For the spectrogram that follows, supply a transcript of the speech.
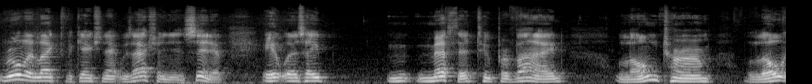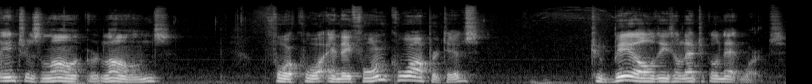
Rural Electrification Act was actually an incentive. It was a method to provide long-term, low-interest loan, loans for, co- and they formed cooperatives to build these electrical networks.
